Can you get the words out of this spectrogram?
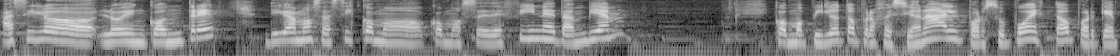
así lo, lo, encontré, digamos así como, como se define también como piloto profesional, por supuesto, porque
